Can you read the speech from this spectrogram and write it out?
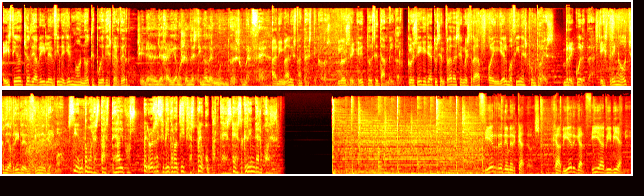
Este 8 de abril en Cine Yelmo no te puedes perder. Sin él dejaríamos el destino del mundo a su merced. Animales fantásticos. Los secretos de Dumbledore. Consigue ya tus entradas en nuestra app o en yelmocines.es. Recuerda, estreno 8 de abril en Cine Yelmo. Siento molestarte, Albus, pero he recibido noticias preocupantes. Es Grindelwald. Cierre de mercados. Javier García Viviani.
